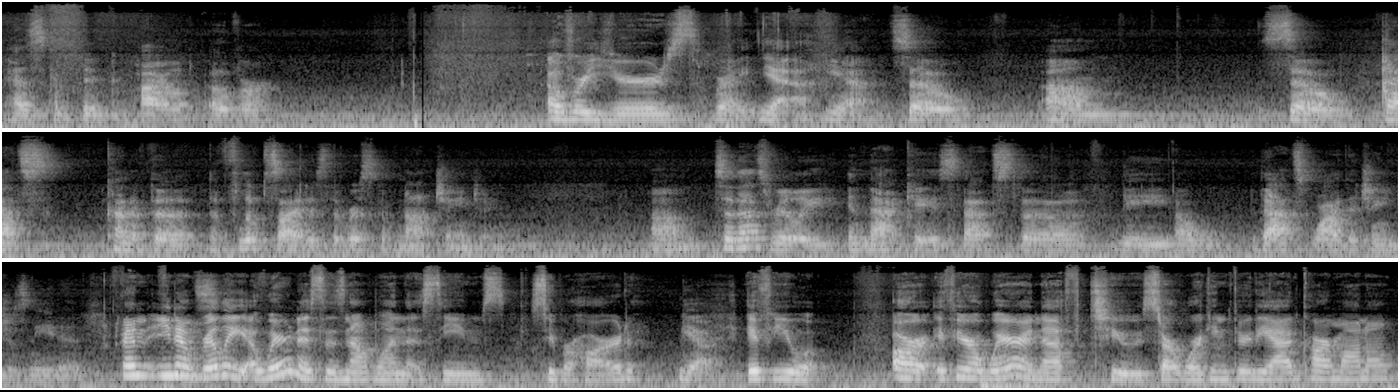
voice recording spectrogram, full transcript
has com- been compiled over. Over years. Right. Yeah. Yeah, so, um, so that's kind of the, the flip side is the risk of not changing. Um, so that's really, in that case, that's the, the, uh, that's why the change is needed. And you know, It's- really, awareness is not one that seems super hard. Yeah, If you are, if you're aware enough to start working through the ADKAR model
